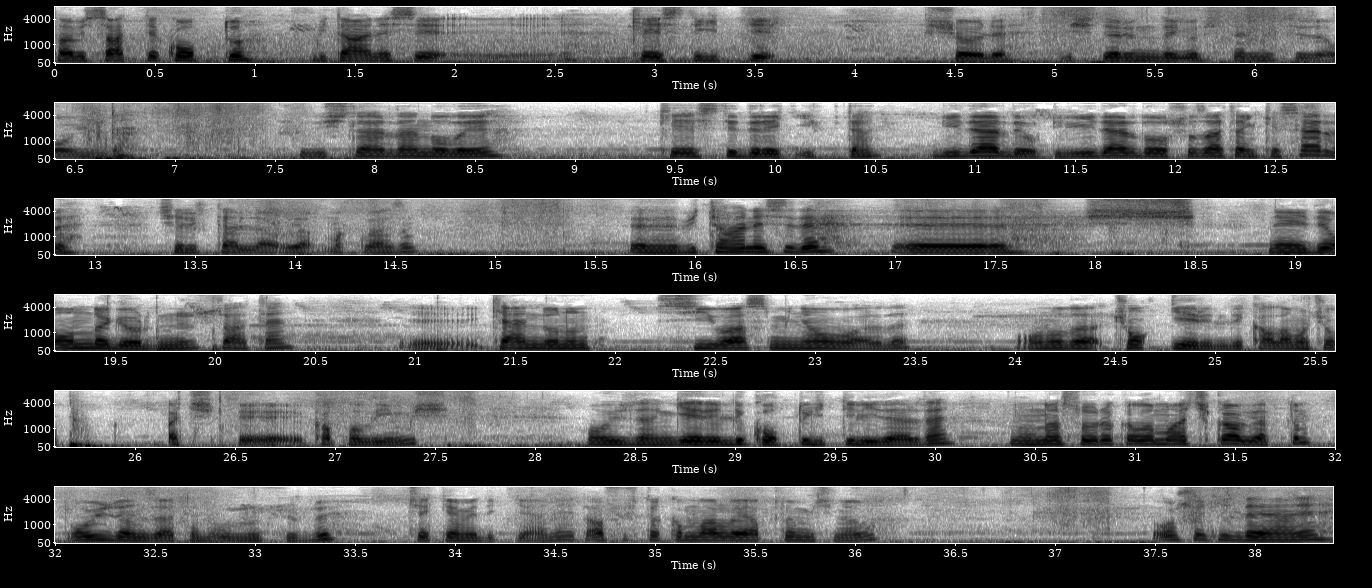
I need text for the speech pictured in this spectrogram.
Tabi sahte koptu. Bir tanesi e, kesti gitti. Şöyle dişlerini de göstereyim size o yüzden. Şu dişlerden dolayı kesti direkt ipten. Lider de yoktu. Lider de olsa zaten keser de çelik telle yapmak lazım. Ee, bir tanesi de ee, şş, neydi onu da gördünüz zaten. Ee, Kendo'nun Sivas Minnow vardı. Onu da çok gerildi. Kalama çok aç ee, kapalıymış. O yüzden gerildi koptu gitti liderden. Ondan sonra kalama açık av yaptım. O yüzden zaten uzun sürdü. Çekemedik yani. Hafif takımlarla yaptığım için avı. O şekilde yani.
